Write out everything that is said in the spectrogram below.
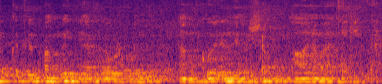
ദുഃഖത്തിൽ പങ്കുചേർന്നുകൊണ്ട് നമുക്ക് ഒരു നിമിഷം മൗനമാചരിക്കാം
